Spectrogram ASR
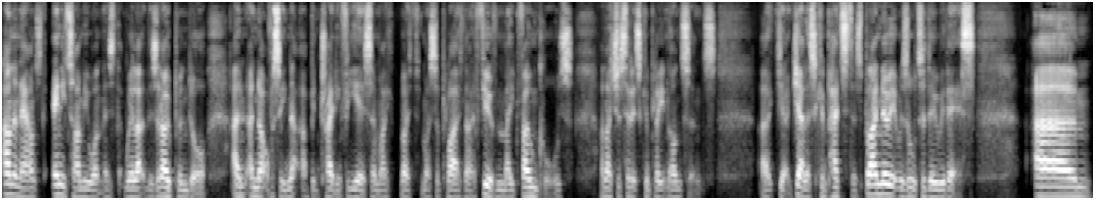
unannounced anytime you want. There's like, there's an open door, and, and obviously I've been trading for years, so my, my my suppliers now a few of them made phone calls, and I just said it's complete nonsense. Uh, jealous competitors, but I knew it was all to do with this. Um,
